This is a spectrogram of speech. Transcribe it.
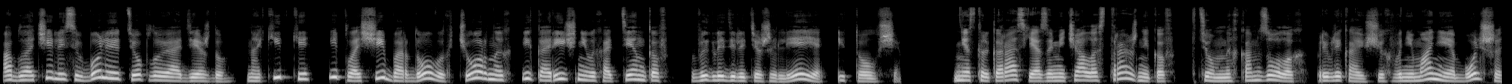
облачились в более теплую одежду. Накидки и плащи бордовых, черных и коричневых оттенков выглядели тяжелее и толще. Несколько раз я замечала стражников в темных камзолах, привлекающих внимание больше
